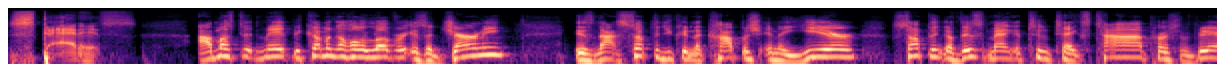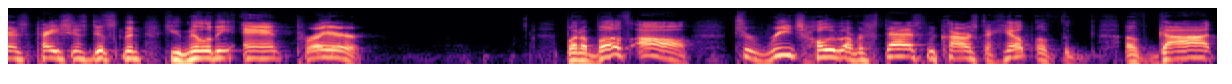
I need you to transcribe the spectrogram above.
status. I must admit, becoming a holy lover is a journey, is not something you can accomplish in a year. Something of this magnitude takes time, perseverance, patience, discipline, humility, and prayer. But above all, to reach holy lover status requires the help of the of God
